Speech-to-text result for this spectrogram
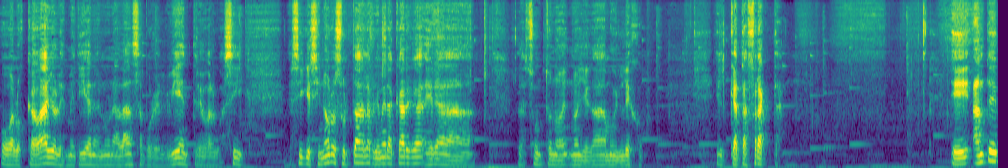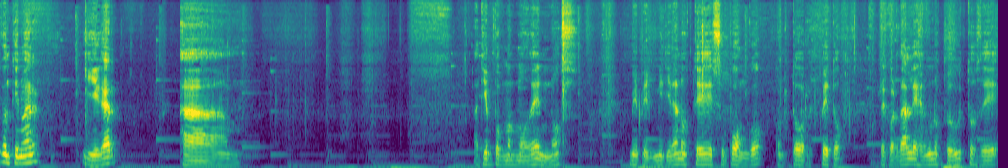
O a los caballos les metían en una lanza por el vientre o algo así. Así que si no resultaba la primera carga, era el asunto no llegaba muy lejos el catafracta. Eh, antes de continuar y llegar a, a tiempos más modernos, me permitirán ustedes, supongo, con todo respeto, recordarles algunos productos de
